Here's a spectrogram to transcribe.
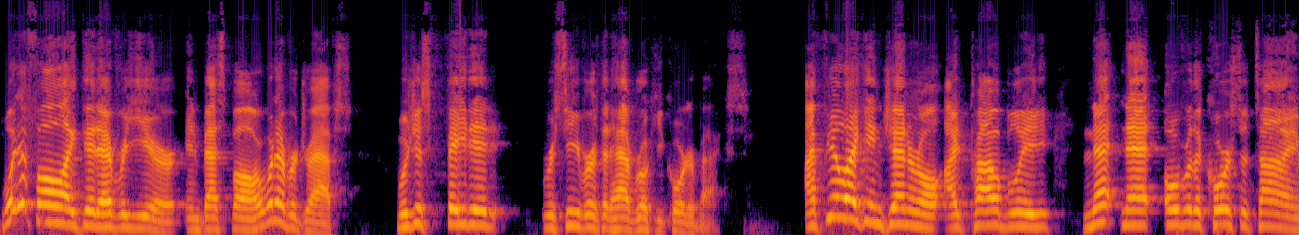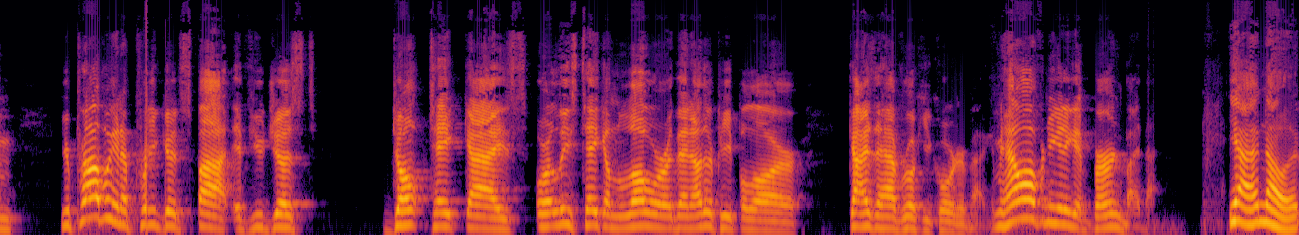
What if all I did every year in best ball or whatever drafts was just faded receivers that have rookie quarterbacks? I feel like in general, I'd probably net net over the course of time, you're probably in a pretty good spot if you just don't take guys or at least take them lower than other people are, guys that have rookie quarterback. I mean, how often are you going to get burned by that? Yeah, no.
